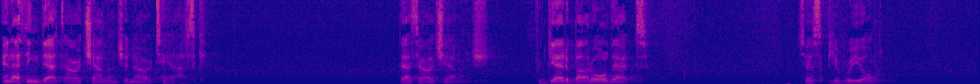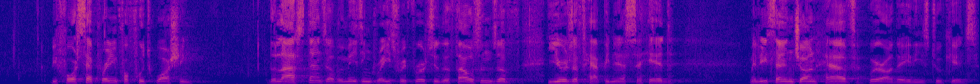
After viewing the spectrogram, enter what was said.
And I think that's our challenge and our task. That's our challenge. Forget about all that. Just be real. Before separating for foot washing, the last stanza of Amazing Grace refers to the thousands of years of happiness ahead. Melissa and John have, where are they, these two kids?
